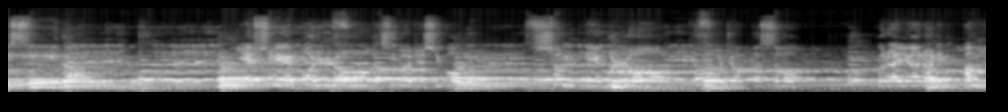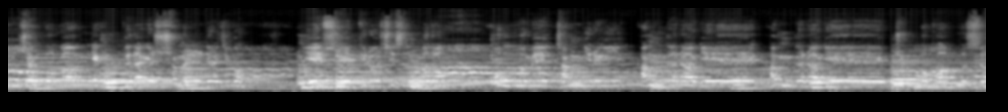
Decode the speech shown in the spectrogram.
있습니다. 예수의 볼로 씻어주시고 성령의 불로 태워주옵소서. 그라야 하나님 암세포가 깨끗하게 소멸되어지고 예수의 피로 씻은 보다 온몸의 장기능이 강건하게 강건하게 축복하옵소서.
